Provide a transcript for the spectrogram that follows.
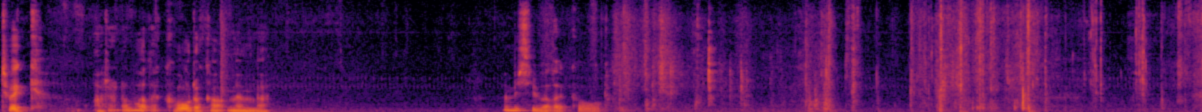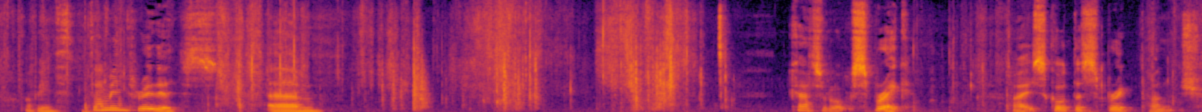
twig, I don't know what they're called, I can't remember. Let me see what they're called. I've been thumbing through this um, catalogue sprig right it's called the sprig punch.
